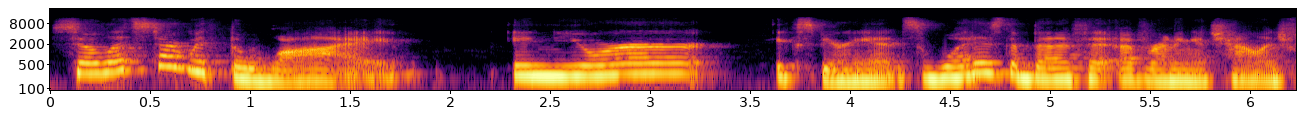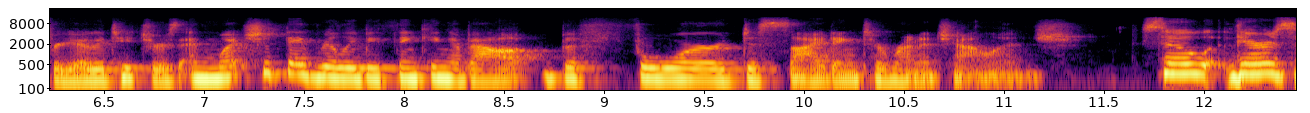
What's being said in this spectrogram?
So let's start with the why. In your experience, what is the benefit of running a challenge for yoga teachers, and what should they really be thinking about before deciding to run a challenge? So there's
